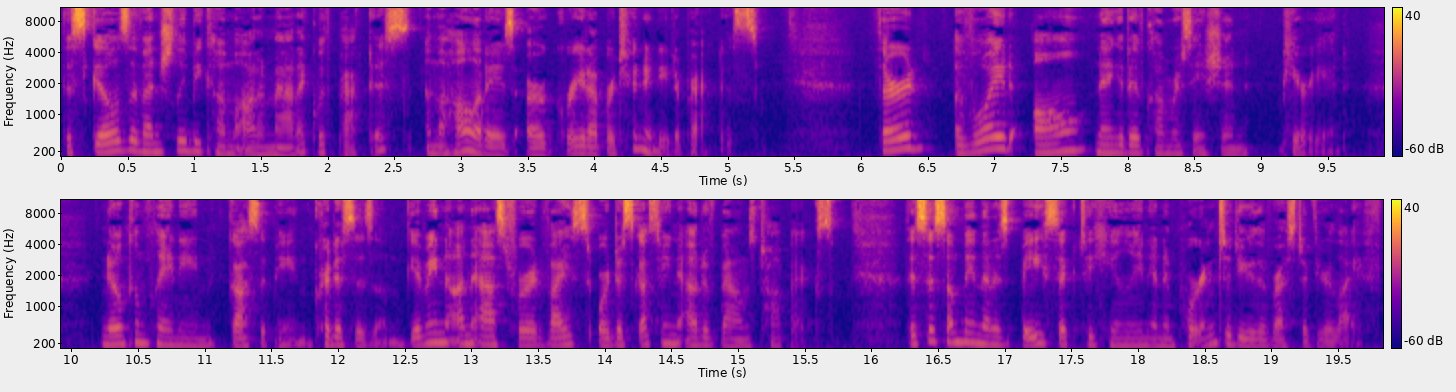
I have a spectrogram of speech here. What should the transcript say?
The skills eventually become automatic with practice, and the holidays are a great opportunity to practice. Third, avoid all negative conversation, period. No complaining, gossiping, criticism, giving unasked for advice, or discussing out of bounds topics. This is something that is basic to healing and important to do the rest of your life.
